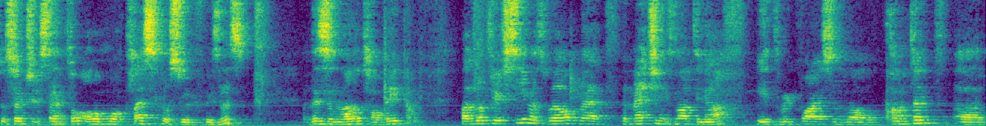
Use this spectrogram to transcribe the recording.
to certain extent to our more classical search business. This is another topic. But what we've seen as well that the matching is not enough. It requires as well content. Uh,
